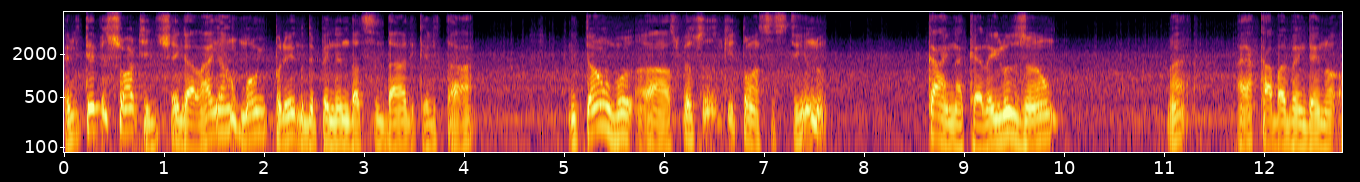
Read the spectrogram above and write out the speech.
Ele teve sorte de chegar lá e arrumar um emprego, dependendo da cidade que ele está. Então, as pessoas que estão assistindo caem naquela ilusão, né? Aí acaba vendendo a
